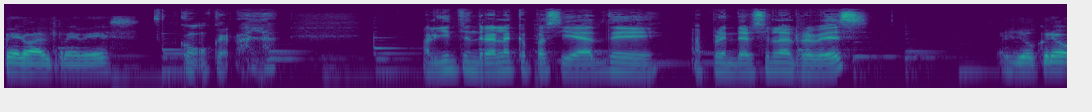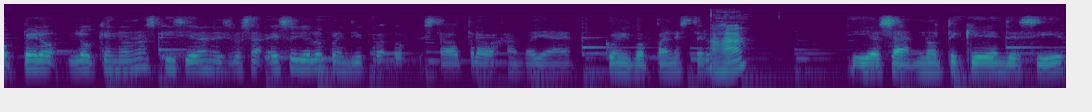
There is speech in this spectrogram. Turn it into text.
pero al revés. Como que. ala. ¿Alguien tendrá la capacidad de aprendérsela al revés? Yo creo, pero lo que no nos quisieran decir, o sea, eso yo lo aprendí cuando estaba trabajando ya con mi papá en Estero. Ajá. Y, o sea, no te quieren decir,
